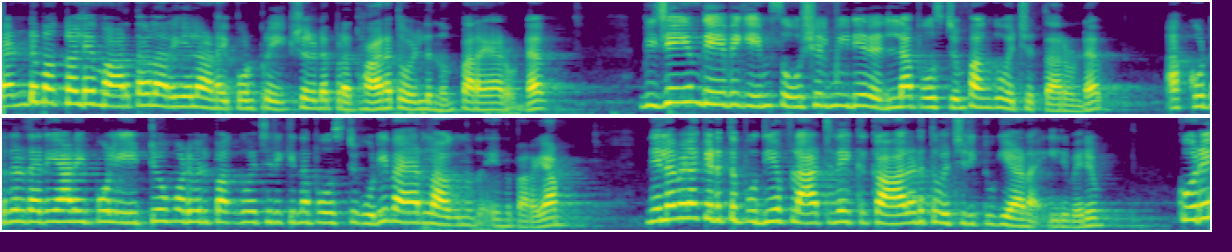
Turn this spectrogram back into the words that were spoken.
രണ്ട് മക്കളുടെയും വാർത്തകൾ അറിയലാണ് ഇപ്പോൾ പ്രേക്ഷകരുടെ പ്രധാന തൊഴിലെന്നും പറയാറുണ്ട്. വിജയും ദേവികയും സോഷ്യൽ മീഡിയയിൽ എല്ലാ പോസ്റ്റും പങ്കുവച്ചെത്താറുണ്ട്. അക്കൂട്ടത്തിൽ തന്നെയാണ് ഇപ്പോൾ ഏറ്റവും ഒടുവിൽ പങ്കുവച്ചിരിക്കുന്ന പോസ്റ്റ് കൂടി വൈറലാകുന്നത് എന്ന് പറയാം. നിലവിളക്കെടുത്ത് പുതിയ ഫ്ളാറ്റിലേക്ക് കാലെടുത്ത് വച്ചിരിക്കുകയാണ് ഇരുവരും. കുറേ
